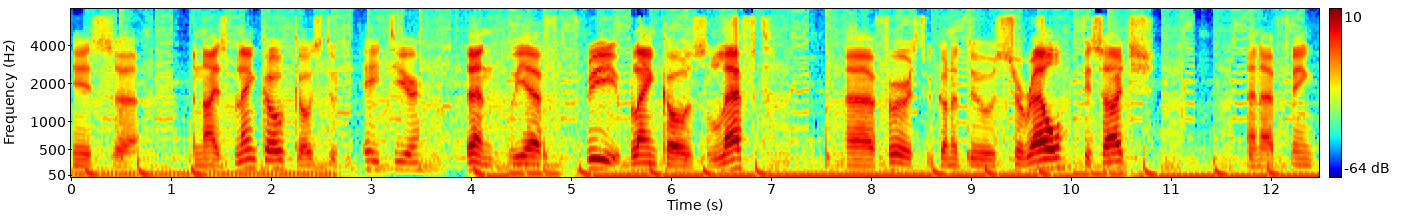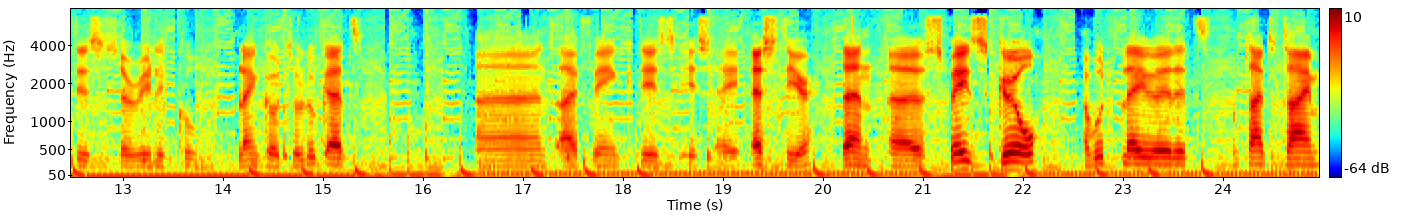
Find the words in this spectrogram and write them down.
is uh, a nice Blanko, goes to the A tier. Then we have three Blankos left. Uh, first we're gonna do Surell Visage. And I think this is a really cool Blanko to look at. And I think this is a S tier. Then uh, Space Girl. I would play with it from time to time.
